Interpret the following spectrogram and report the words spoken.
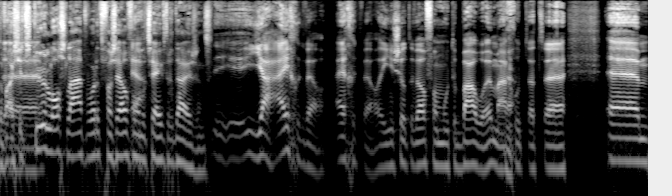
Of als je het eh, stuur loslaat, wordt het vanzelf ja. 170.000. eh, Ja, eigenlijk wel. Eigenlijk wel. Je zult er wel van moeten bouwen. Maar Ja. goed, dat. ehm,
